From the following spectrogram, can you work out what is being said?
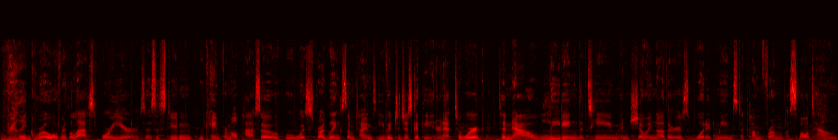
really grow over the last four years as a student who came from El Paso, who was struggling sometimes even to just get the internet to work, to now leading the team and showing others what it means to come from a small town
